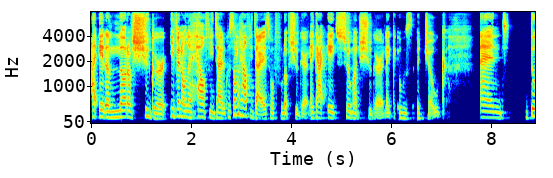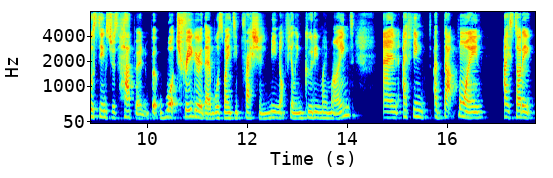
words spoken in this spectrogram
I ate a lot of sugar, even on a healthy diet, because some healthy diets are full of sugar. Like I ate so much sugar, like it was a joke. And those things just happened. But what triggered them was my depression, me not feeling good in my mind. And I think at that point, I started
